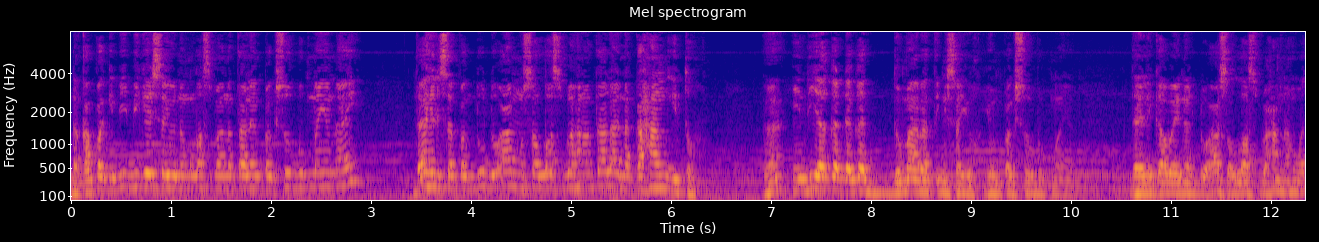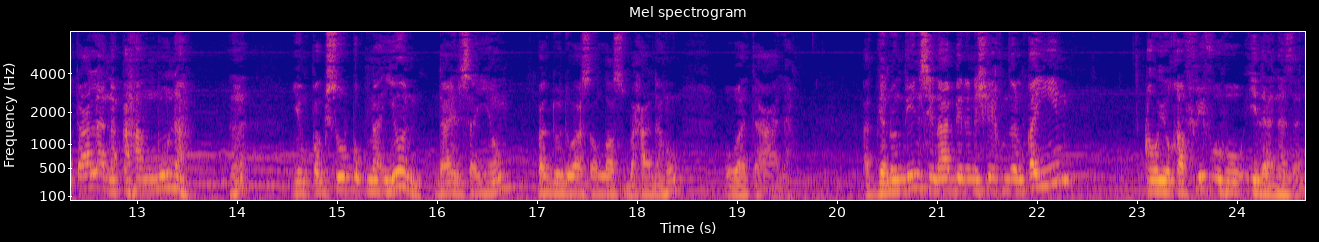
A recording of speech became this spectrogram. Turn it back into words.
na kapag ibibigay sa iyo ng Allah subhanahu wa ta'ala yung pagsubok na yun ay dahil sa pagdudua mo sa Allah subhanahu wa ta'ala, nakahang ito. Ha? Hindi agad-agad dumarating sa iyo yung pagsubok na yun. Dahil ikaw ay nagdua sa Allah subhanahu wa ta'ala, nakahang muna ha? yung pagsubok na iyon dahil sa iyong pagdudua sa Allah subhanahu wa ta'ala. At ganun din sinabi rin ni Sheikh Ibn al-Qayyim, aw yukhafifuhu idha nazal.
